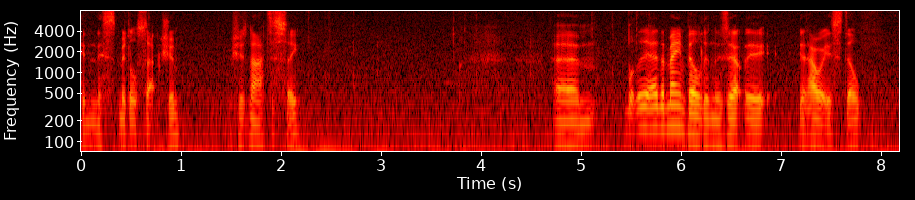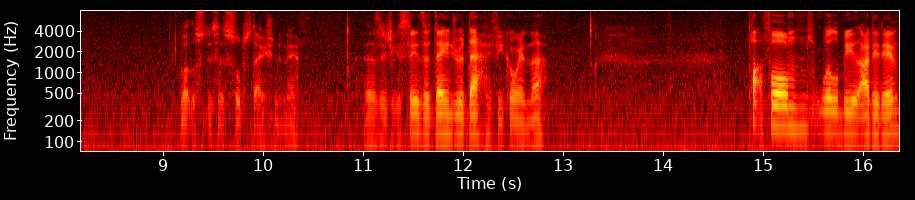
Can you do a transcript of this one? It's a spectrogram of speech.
in this middle section, which is nice to see. Um, but the, the main building is, is how it is still. Well, there's a substation in here. As you can see, there's a danger of death if you go in there. Platforms will be added in.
